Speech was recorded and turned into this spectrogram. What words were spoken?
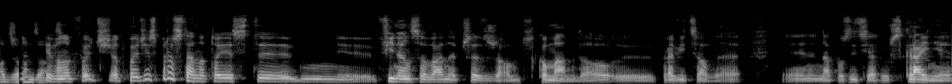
od rządzących. No, odpowiedź, odpowiedź jest prosta. No to jest y, y, finansowane przez rząd, komando y, prawicowe, na pozycjach już skrajnie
